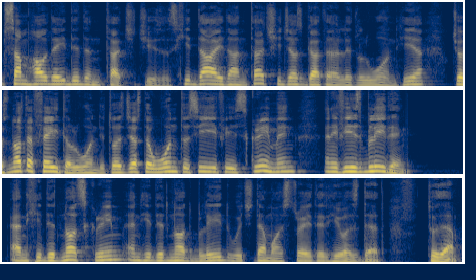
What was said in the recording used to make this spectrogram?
somehow they didn't touch Jesus. He died untouched. He just got a little wound here, which was not a fatal wound. It was just a wound to see if he's screaming and if he's bleeding. And he did not scream and he did not bleed, which demonstrated he was dead to them.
